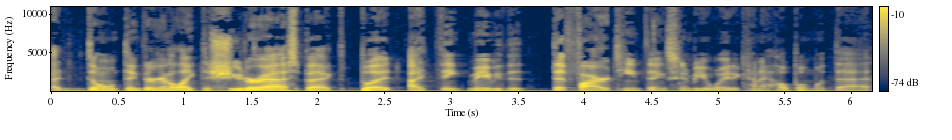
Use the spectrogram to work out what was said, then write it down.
i don't think they're going to like the shooter aspect but i think maybe the that fire team thing is going to be a way to kind of help them with that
